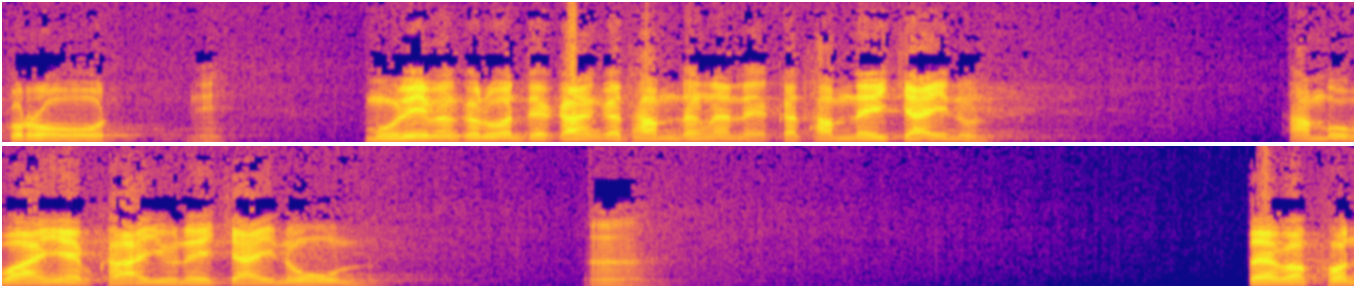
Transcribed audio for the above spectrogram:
โกรธนี่หมู่นี้มันก็ล้วนแต่การกระทำทั้งนั้นแหละกระทำในใจนุ่นทำอุบายแยบคายอยู่ในใจนู่น แต่ว่าคน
